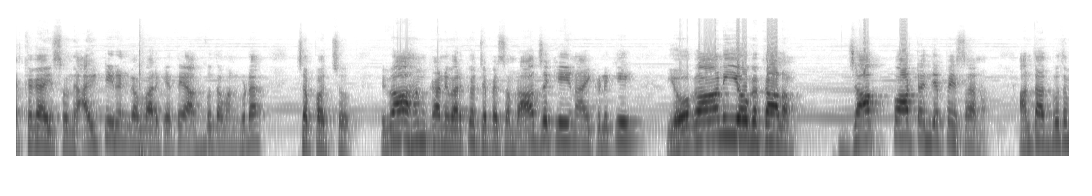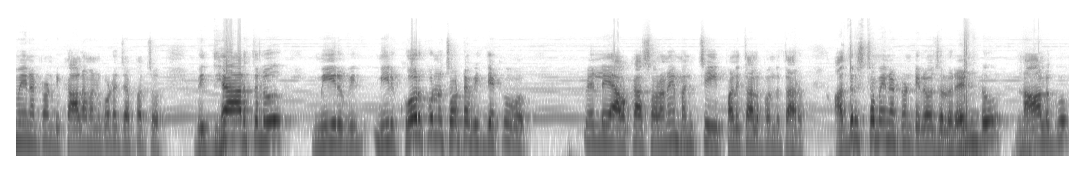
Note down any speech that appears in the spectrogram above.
చక్కగా ఇస్తుంది. ఐటీ రంగం వారికైతే అద్భుతం అని కూడా చెప్పచ్చు. వివాహం కాని వరకు చెప్పేశాం. రాజకీయ నాయకుడికి యోగాని యోగ కాలం జాక్పాట్ అని చెప్పేశాను. అంత అద్భుతమైనటువంటి కాలం అని కూడా చెప్పచ్చు. విద్యార్థులు మీరు వి- మీరు కోరుకున్న చోట విద్యకు వెళ్ళే అవకాశాలనే మంచి ఫలితాలు పొందుతారు. అదృష్టమైనటువంటి రోజులు రెండు నాలుగు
